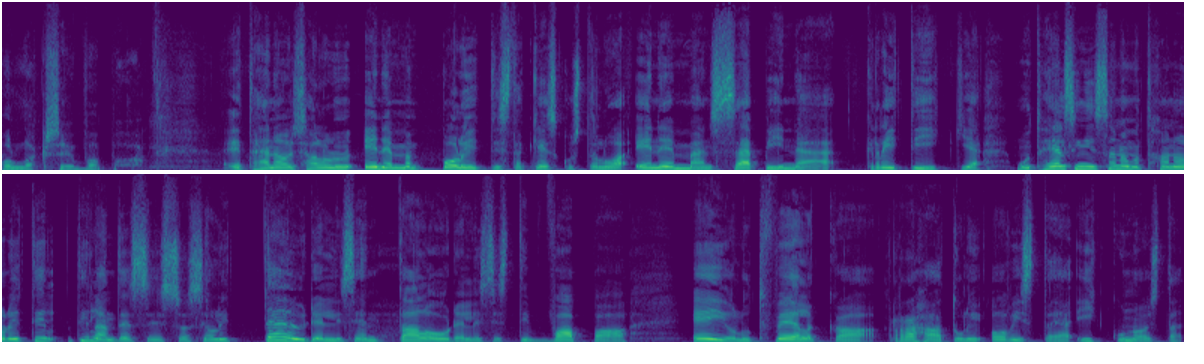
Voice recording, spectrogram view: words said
ollakseen vapaa. Että hän olisi halunnut enemmän poliittista keskustelua, enemmän säpinää, kritiikkiä, mutta Helsingin Sanomathan oli til- tilanteessa, jossa se oli täydellisen taloudellisesti vapaa, ei ollut velkaa, rahaa tuli ovista ja ikkunoista,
